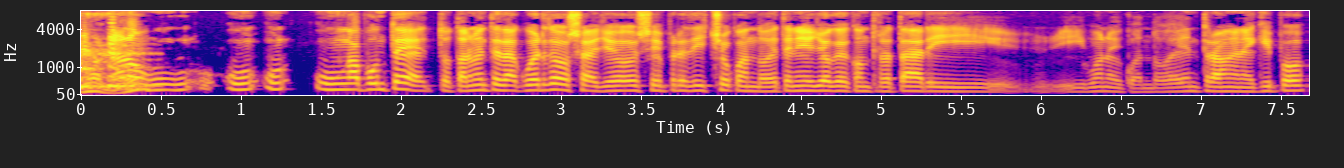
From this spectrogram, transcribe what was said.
No, no, un, apunte totalmente de acuerdo. O sea, yo siempre he dicho cuando he tenido yo que contratar y, bueno, y cuando he entrado en equipo,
